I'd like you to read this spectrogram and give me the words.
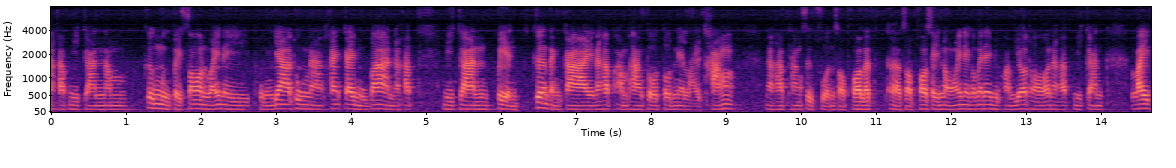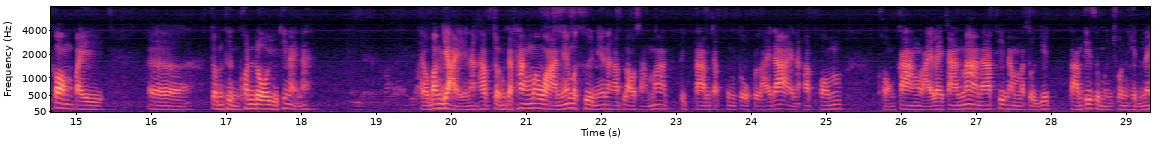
นะครับ มีการนำเครื่องมือไปซ่อนไว้ในพงหญ้าทุ่งนาใกล้ๆหมู่บ้านนะครับ มีการเปลี่ยนเครื่องแต่งกายนะครับอำพรางตัวตนเนี่ยหลายครั้ง นะครับทางสืบสวนสพรัฐเอ่อสพไซน้อยเนี่ยก็ไม่ได้มีความย่อท้อนะครับ มีการไล่กล้องไปจนถึงคอนโดอยู่ที่ไหนนะ แถวบางใหญ่นะครับ จนกระทั่งเมื่อวานเนี้เมื่อคืนนี้นะครับ เราสามารถติดตามจับกลุ่มตัวคนร้ายได้นะครับ พร้อมของกลางหลายรายการมากนะครับ ที่นำมาตรวจยึดตามที่สื่อมวลชนเห็นใน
